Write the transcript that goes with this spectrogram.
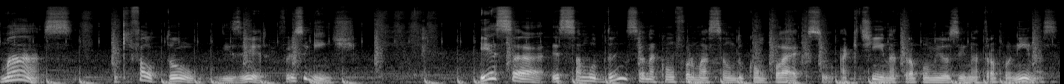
Mas o que faltou dizer foi o seguinte: essa, essa mudança na conformação do complexo actina, tropomiosina, troponinas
